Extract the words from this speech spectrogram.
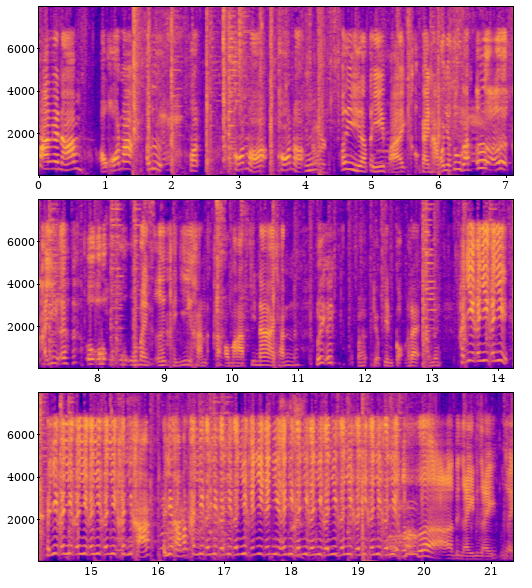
ปานไก่น้ำเอาค้อนมาเออค้อนค้อนเหรอค้อนเหรออืมเอ้ยตีไปไก่น้ำก็จะสู้กัน เออเออขยี้เออเออโอ้โหโอ้โหแม่งเออขยี้คันเอามาที่หน้าฉันเฮ้ยเอ้ยเออเดี๋ยวเปลี่ยนเกาะก็ได้อันนึงขยี้ขยี้ขยี้ขยี้ขยี้ขยี้ขยี้ขยี้ขยี้ขาขยี้ขามันขยี้ขยี้ขยี้ขยี้ขยี้ขยี้ขยี้ขยี้ขยี้ขยี้ขยี้ขยี้ขยี้ขยี้ขยี้เออเหนื่อยเหนื่อยเหนื่อย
